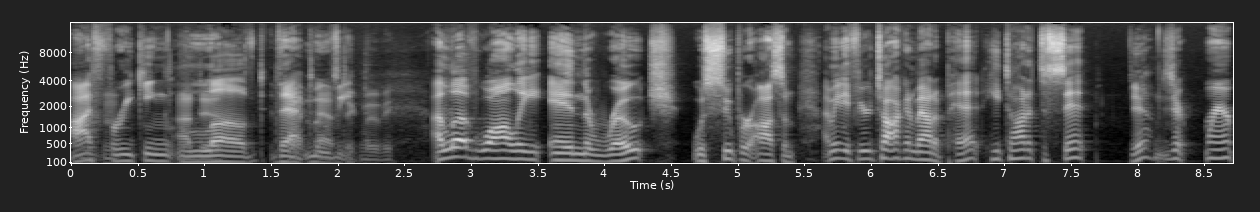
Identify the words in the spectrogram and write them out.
i freaking loved that movie Mm-hmm. Movie. i love WALL-E and the roach was super awesome i mean if you're talking about a pet he taught it to sit Yeah. He's like, "Meow,"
